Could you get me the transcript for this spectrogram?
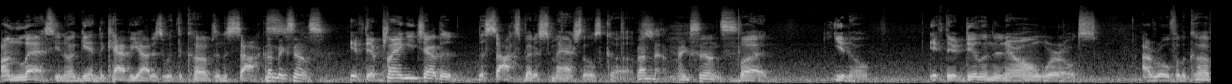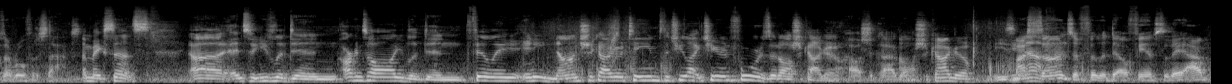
unless you know. Again, the caveat is with the Cubs and the Sox. That makes sense. If they're playing each other, the Sox better smash those Cubs. That makes sense. But you know, if they're dealing in their own worlds I roll for the Cubs. I roll for the Sox. That makes sense. Uh, and so you've lived in Arkansas, you've lived in Philly. Any non-Chicago teams that you like cheering for? Or is it all Chicago? All Chicago. All Chicago. Easy my enough. sons are Philadelphians, so they I,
